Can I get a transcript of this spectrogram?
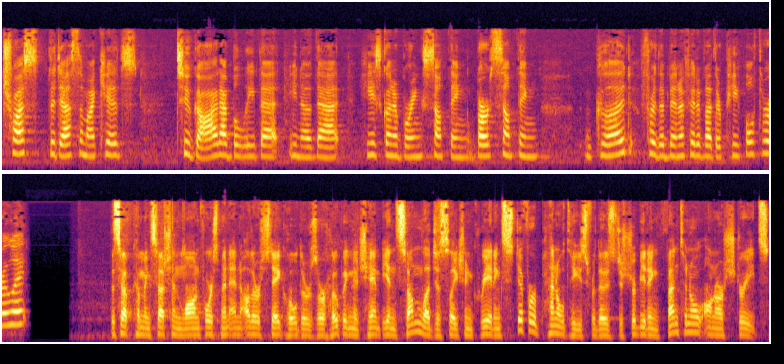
trust the deaths of my kids to God. I believe that, you know, that He's going to bring something, birth something good for the benefit of other people through it. This upcoming session, law enforcement and other stakeholders are hoping to champion some legislation creating stiffer penalties for those distributing fentanyl on our streets.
